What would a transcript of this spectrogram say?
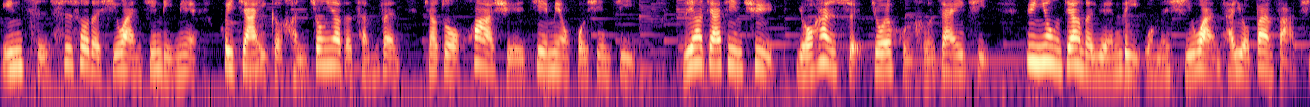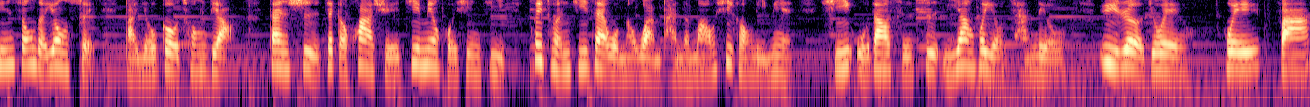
因此，市售的洗碗巾里面会加一个很重要的成分，叫做化学界面活性剂。只要加进去，油和水就会混合在一起。运用这样的原理，我们洗碗才有办法轻松的用水把油垢冲掉。但是这个化学界面活性剂会囤积在我们碗盘的毛细孔里面，洗五到十次一样会有残留，遇热就会挥发。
